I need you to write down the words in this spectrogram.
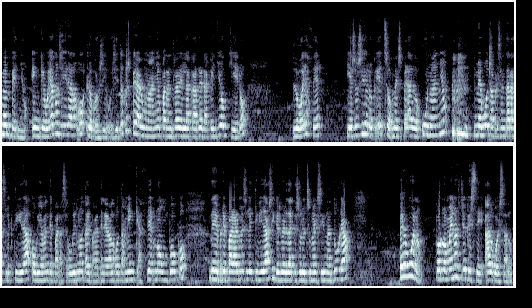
me empeño en que voy a conseguir algo, lo consigo. Y si tengo que esperar un año para entrar en la carrera que yo quiero, lo voy a hacer. Y eso ha sido lo que he hecho. Me he esperado un año, me he vuelto a presentar a selectividad, obviamente para subir nota y para tener algo también que hacer, ¿no? Un poco de prepararme selectividad. Sí que es verdad que solo he hecho una asignatura. Pero bueno, por lo menos yo que sé, algo es algo.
